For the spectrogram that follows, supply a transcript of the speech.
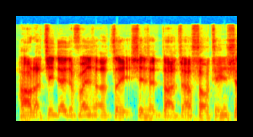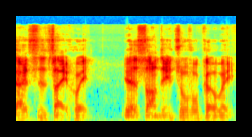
好了，今天就分享到这里，谢谢大家收听，下一次再会，愿上帝祝福各位。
